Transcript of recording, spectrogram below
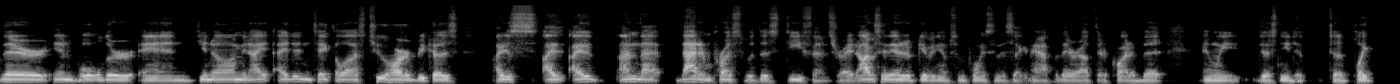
there in Boulder, and you know, I mean, I I didn't take the loss too hard because I just I I I'm that that impressed with this defense, right? Obviously, they ended up giving up some points in the second half, but they were out there quite a bit, and we just need to to play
